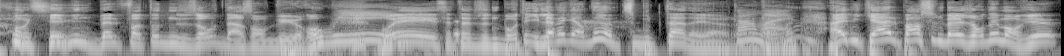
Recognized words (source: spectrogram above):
on y a mis une belle photo de nous autres dans son bureau. Oui. Oui, c'était d'une beauté. Il l'avait gardé un petit bout de temps, d'ailleurs. Quand euh, même. Hey, Michael, passe une belle journée, mon vieux.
